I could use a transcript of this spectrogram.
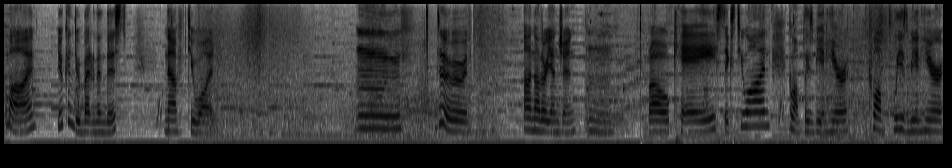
Come on. You can do better than this. Now 51. Mmm. Dude. Another engine. Mmm. Okay, 61. Come on, please be in here. Come on, please be in here.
